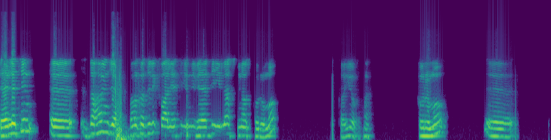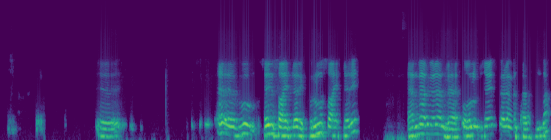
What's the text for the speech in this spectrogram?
Devletin e, daha önce bankacılık faaliyetini verdiği İhlas Finans Kurumu kayıyor. Kurumu e, e, e, bu şeyin sahipleri, kurumun sahipleri Enver Ören ve oğlu Mücahit Ören tarafından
